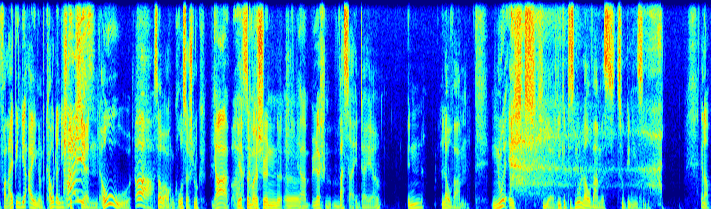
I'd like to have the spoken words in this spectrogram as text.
Verleib ihn dir ein und kau dann die Stückchen. Oh, das war aber auch ein großer Schluck. Ja, oh, Jetzt nochmal schön äh, ja, löschen. Wasser hinterher. In lauwarm. Nur echt hier. Hier gibt es nur lauwarmes zu genießen. Genau.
